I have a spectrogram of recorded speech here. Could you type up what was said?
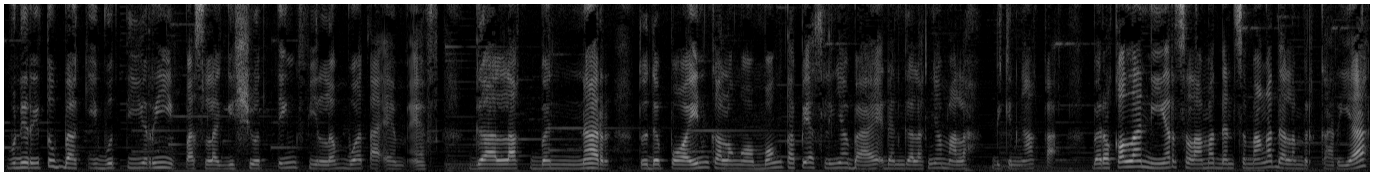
Munir itu bak ibu tiri pas lagi syuting film buat AMF Galak benar To the point kalau ngomong tapi aslinya baik dan galaknya malah bikin ngakak Barokallah Nir, selamat dan semangat dalam berkarya.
